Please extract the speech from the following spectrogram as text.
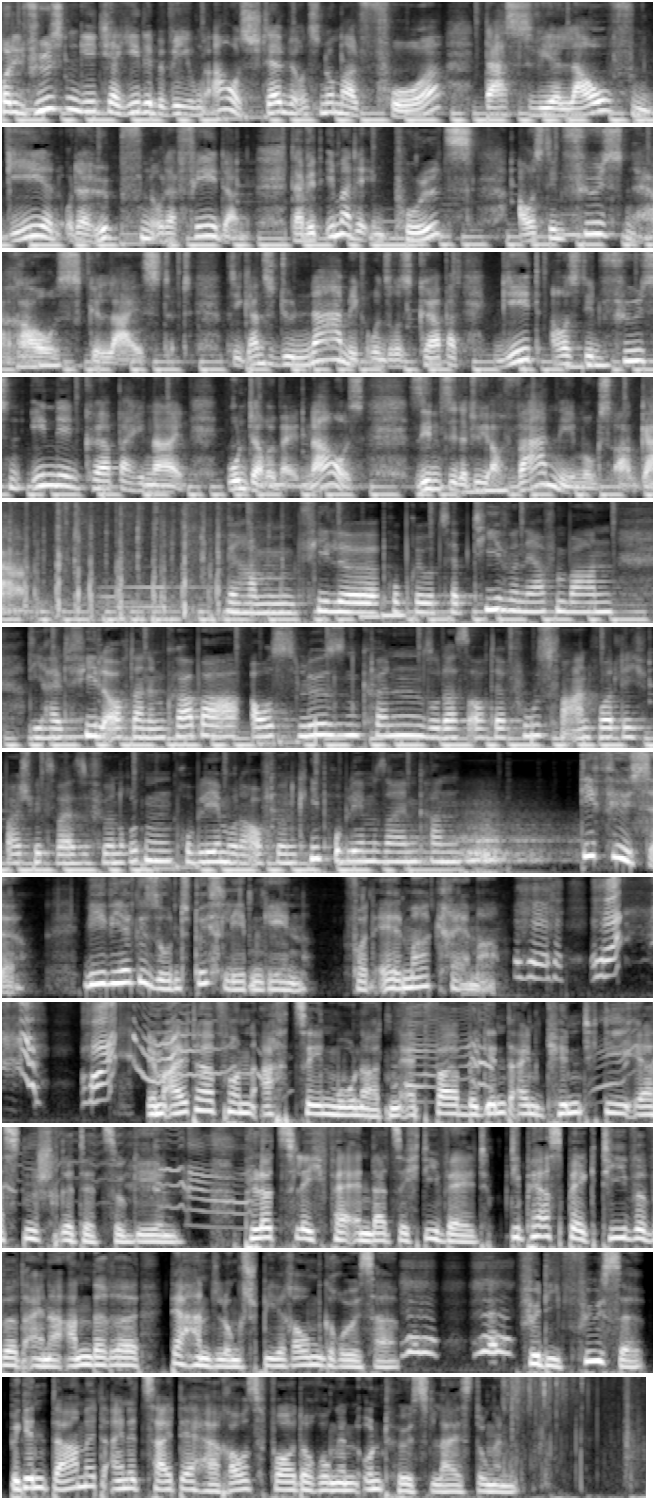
Von den Füßen geht ja jede Bewegung aus. Stellen wir uns nur mal vor, dass wir laufen, gehen oder hüpfen oder federn. Da wird immer der Impuls aus den Füßen heraus geleistet. Die ganze Dynamik unseres Körpers geht aus den Füßen in den Körper hinein. Und darüber hinaus sind sie natürlich auch Wahrnehmungsorgane. Wir haben viele propriozeptive Nervenbahnen die halt viel auch dann im Körper auslösen können, sodass auch der Fuß verantwortlich beispielsweise für ein Rückenproblem oder auch für ein Knieproblem sein kann. Die Füße. Wie wir gesund durchs Leben gehen. Von Elmar Krämer. Im Alter von 18 Monaten etwa beginnt ein Kind die ersten Schritte zu gehen. Plötzlich verändert sich die Welt. Die Perspektive wird eine andere, der Handlungsspielraum größer. Für die Füße beginnt damit eine Zeit der Herausforderungen und Höchstleistungen.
